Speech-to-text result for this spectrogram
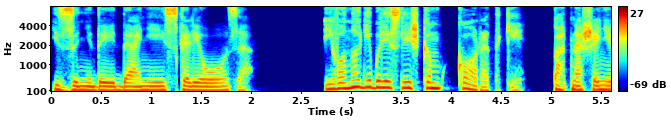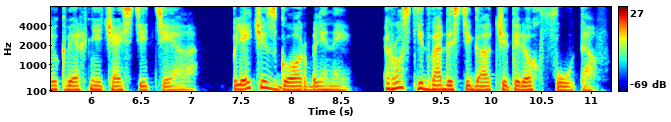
из-за недоедания и сколиоза. Его ноги были слишком коротки по отношению к верхней части тела, плечи сгорблены, рост едва достигал четырех футов.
